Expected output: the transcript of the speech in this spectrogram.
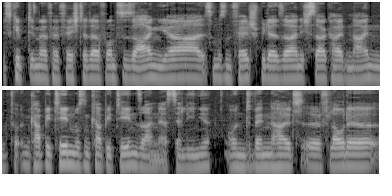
Es gibt immer Verfechter davon zu sagen, ja, es muss ein Feldspieler sein. Ich sage halt, nein, ein Kapitän muss ein Kapitän sein in erster Linie. Und wenn halt äh, Flaude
